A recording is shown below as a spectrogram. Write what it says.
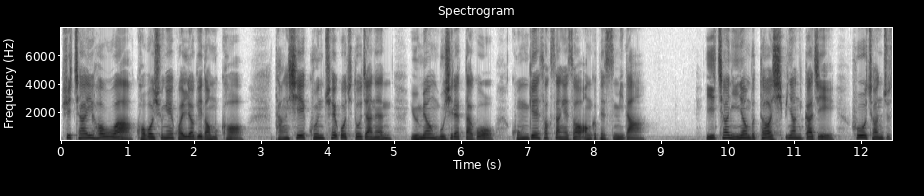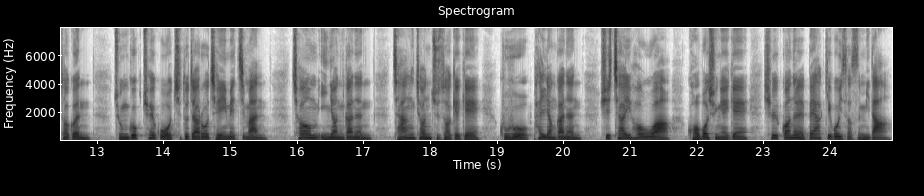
쉬차이허우와 궈보슝의 권력이 너무 커 당시 군 최고 지도자는 유명 무실했다고 공개 석상에서 언급했습니다. 2002년부터 12년까지 후 전 주석은 중국 최고 지도자로 재임했지만 처음 2년간은 장 전 주석에게 그 후 8년간은 쉬차이 허우와 거버슝에게 실권을 빼앗기고 있었습니다.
